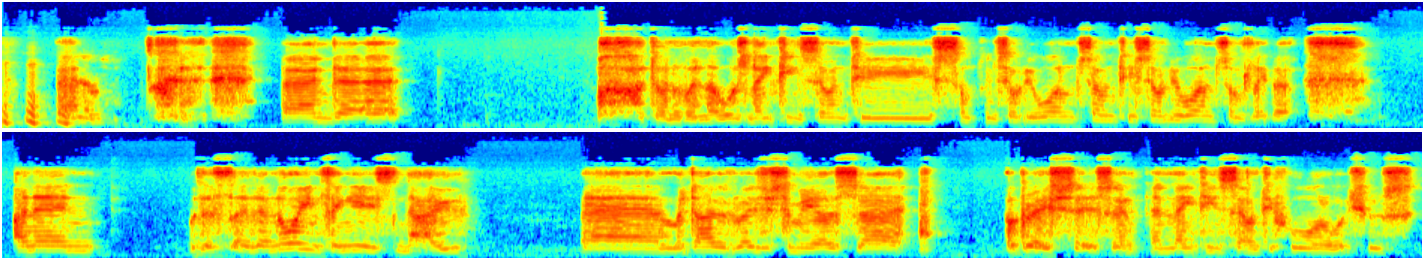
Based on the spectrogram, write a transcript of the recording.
um, and uh, I don't know when that was, 1970 something, 71, 70, 71, something like that. And then the, the annoying thing is now, uh, my dad had registered me as uh, a British citizen in 1974, which was,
